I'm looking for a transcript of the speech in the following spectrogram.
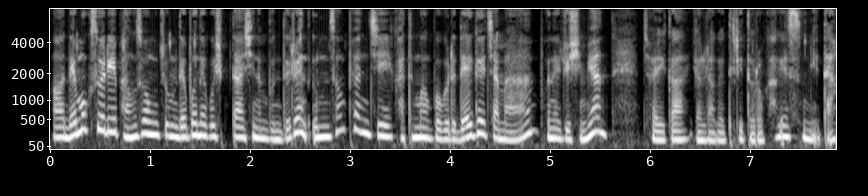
어, 내 목소리 방송 좀 내보내고 싶다 하시는 분들은 음성편지 같은 방법으로 네 글자만 보내주시면 저희가 연락을 드리도록 하겠습니다.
